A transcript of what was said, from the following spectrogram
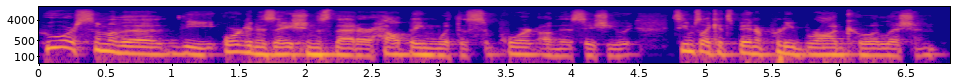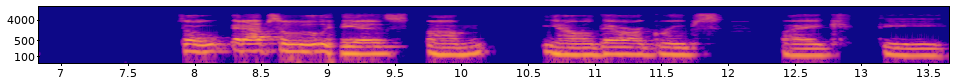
Who are some of the the organizations that are helping with the support on this issue? It seems like it's been a pretty broad coalition. So it absolutely is. Um, you know, there are groups like the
